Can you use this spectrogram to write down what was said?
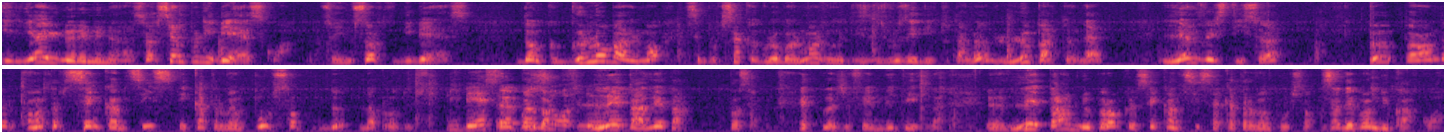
il y a une rémunération. C'est un peu l'IBS, quoi. C'est une sorte d'IBS. Donc, globalement, c'est pour ça que globalement, je vous ai dit tout à l'heure, le partenaire l'investisseur peut prendre entre 56 et 80% de la production. L'IBS, euh, pardon, l'État, l'État. Là, je fais une bêtise. là. Euh, L'État ne prend que 56 à 80%. Ça dépend du cas, quoi.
